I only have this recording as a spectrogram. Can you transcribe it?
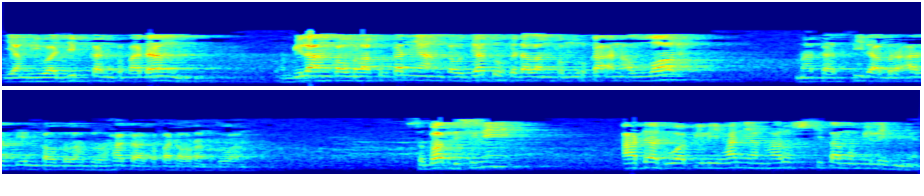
yang diwajibkan kepadamu, bila engkau melakukannya engkau jatuh ke dalam kemurkaan Allah, maka tidak berarti engkau telah durhaka kepada orang tua. Sebab di sini ada dua pilihan yang harus kita memilihnya.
